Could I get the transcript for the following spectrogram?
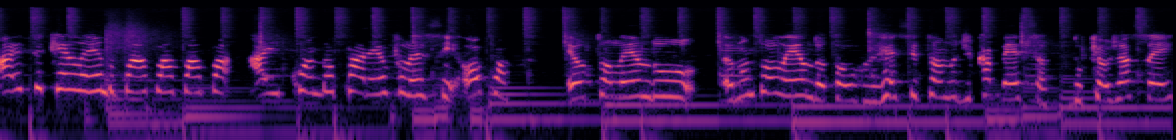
Aí fiquei lendo, pá, pá, pá, pá. Aí quando eu parei, eu falei assim, opa, eu tô lendo, eu não tô lendo, eu tô recitando de cabeça do que eu já sei.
